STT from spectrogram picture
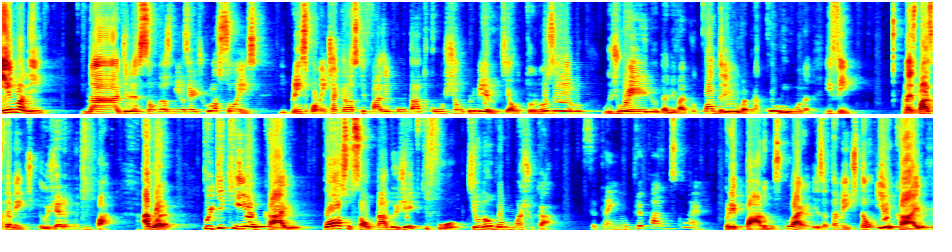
indo ali na direção das minhas articulações. E principalmente aquelas que fazem contato com o chão primeiro, que é o tornozelo, o joelho, dali vai para o quadril, vai para a coluna, enfim. Mas basicamente, eu gero muito impacto. Agora, por que, que eu, Caio, posso saltar do jeito que for, que eu não vou me machucar? Você está em um preparo muscular. Preparo muscular, exatamente. Então eu caio,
